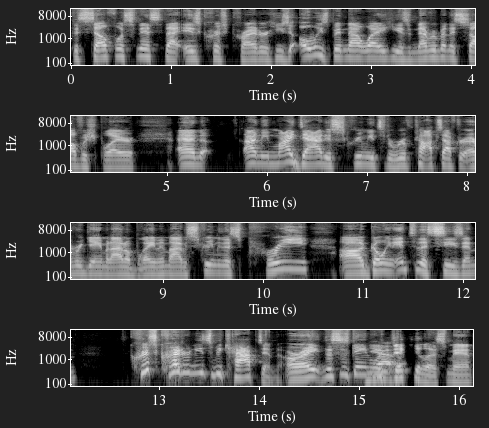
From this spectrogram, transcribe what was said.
the selflessness that is Chris Kreider. He's always been that way. He has never been a selfish player. And I mean, my dad is screaming to the rooftops after every game, and I don't blame him. I was screaming this pre uh, going into the season. Chris Kreider needs to be captain. All right. This is getting Yeah. ridiculous, man.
